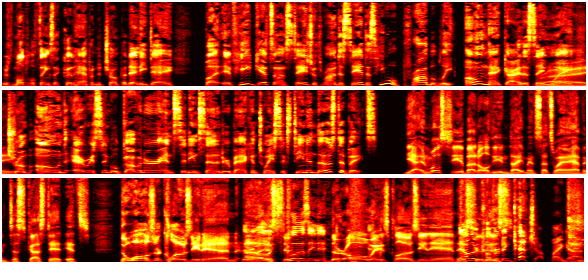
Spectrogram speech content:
there's multiple things that could happen to Trump at any day. But if he gets on stage with Ron DeSantis, he will probably own that guy the same way Trump owned every single governor and sitting senator back in 2016 in those debates. Yeah, and we'll see about all the indictments. That's why I haven't discussed it. It's the walls are closing in. They're Uh, always closing in. They're always closing in. now As they're covered as- in ketchup. My God.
